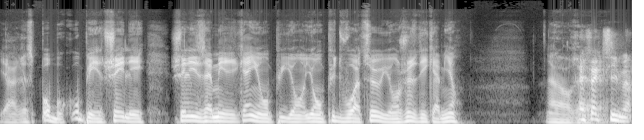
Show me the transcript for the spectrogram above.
il en reste pas beaucoup. Puis chez les, chez les Américains, ils n'ont plus, ils ont, ils ont plus de voitures, ils ont juste des camions. Alors, euh, Effectivement.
